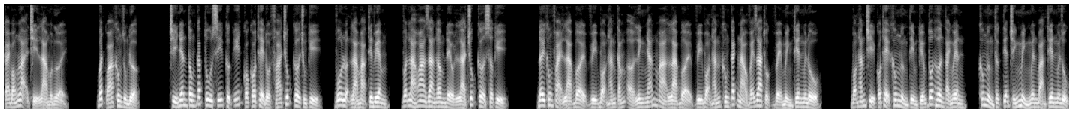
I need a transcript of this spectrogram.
cái bóng lại chỉ là một người. Bất quá không dùng được. Chỉ nhân tông các tu sĩ cực ít có có thể đột phá trúc cơ trung kỳ, vô luận là mạc thiên viêm vẫn là hoa gian âm đều là trúc cơ sơ kỳ. Đây không phải là bởi vì bọn hắn cắm ở linh nhãn mà là bởi vì bọn hắn không cách nào vẽ ra thuộc về mình thiên nguyên đồ. Bọn hắn chỉ có thể không ngừng tìm kiếm tốt hơn tài nguyên, không ngừng thực tiễn chính mình nguyên bản thiên nguyên dục.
